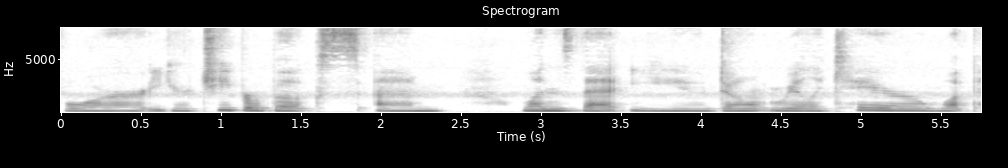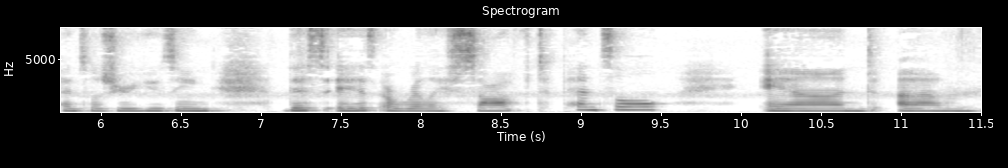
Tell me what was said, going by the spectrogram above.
for your cheaper books, um, ones that you don't really care what pencils you're using. This is a really soft pencil and um,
